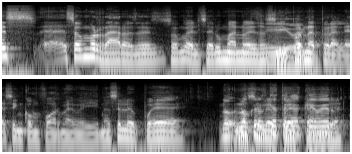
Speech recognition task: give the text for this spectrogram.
es, eh, somos raros, es- somos, el ser humano es así Sí, por güey. naturaleza inconforme, güey, y no se le puede... ¿No, no, crees que tenga que ver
